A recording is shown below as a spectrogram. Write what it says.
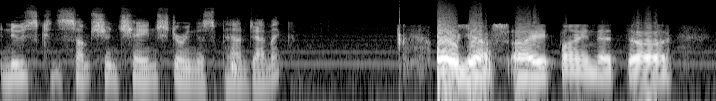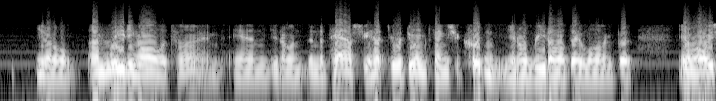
news consumption changed during this pandemic? Oh yes, I find that uh, you know I'm reading all the time, and you know in the past you had you were doing things you couldn't you know read all day long, but you know I'm always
